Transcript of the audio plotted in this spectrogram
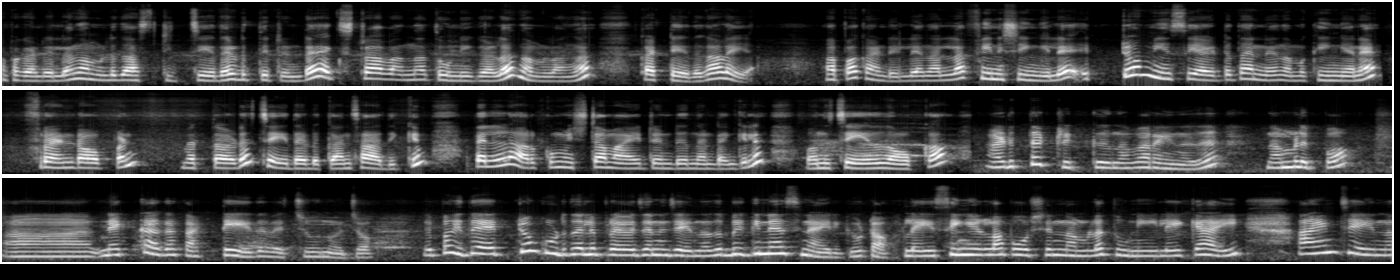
അപ്പോൾ കണ്ടില്ല നമ്മളിത് സ്റ്റിച്ച് ചെയ്തെടുത്തിട്ടുണ്ട്. എക്സ്ട്രാ വന്ന തുണികൾ നമ്മളങ്ങ് കട്ട് ചെയ്ത് കളയുക അപ്പോൾ കണ്ടില്ലേ നല്ല ഫിനിഷിങ്ങിൽ ഏറ്റവും ഈസി ആയിട്ട് തന്നെ നമുക്കിങ്ങനെ ഫ്രണ്ട് ഓപ്പൺ മെത്തേഡ് ചെയ്തെടുക്കാൻ സാധിക്കും. അപ്പോൾ എല്ലാവർക്കും ഇഷ്ടമായിട്ടുണ്ട് എന്നുണ്ടെങ്കിൽ ഒന്ന് ചെയ്ത് നോക്കാം. അടുത്ത ട്രിക്ക് എന്ന് പറയുന്നത് നമ്മളിപ്പോൾ നെക്കൊക്കെ കട്ട് ചെയ്ത് വെച്ചു എന്ന് വെച്ചോ. ഇപ്പോൾ ഇത് ഏറ്റവും കൂടുതൽ പ്രയോജനം ചെയ്യുന്നത് ബിഗിനേഴ്സിനായിരിക്കും കേട്ടോ പ്ലേസിംഗ് ഉള്ള പോർഷൻ നമ്മൾ തുണിയിലേക്കായി അയൺ ചെയ്യുന്ന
